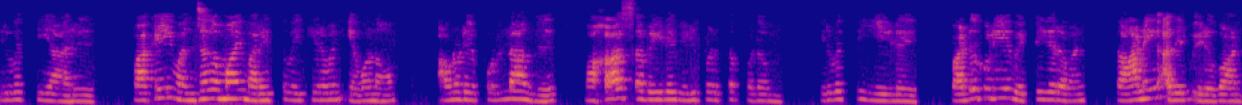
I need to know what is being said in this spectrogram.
இருபத்தி ஆறு பகையை வஞ்சகமாய் மறைத்து வைக்கிறவன் எவனோ? அவனுடைய பொல்லாங்கு மகா சபையிலே வெளிப்படுத்தப்படும். இருபத்தி ஏழு படுகொலியை வெட்டுகிறவன் தானே அதில் விடுவான்.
